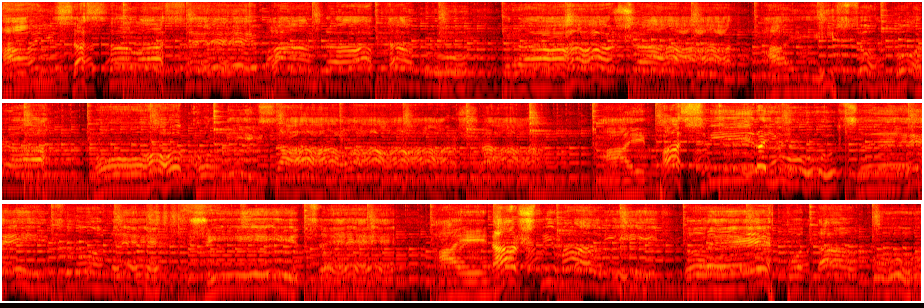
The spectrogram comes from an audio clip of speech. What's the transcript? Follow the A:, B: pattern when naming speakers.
A: Aj sastala se banda tamburaša Aj iz Sombora okolnih salaša. Aj pa sviraju se izvone žice. Aj naš ti mali lepo tamburice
